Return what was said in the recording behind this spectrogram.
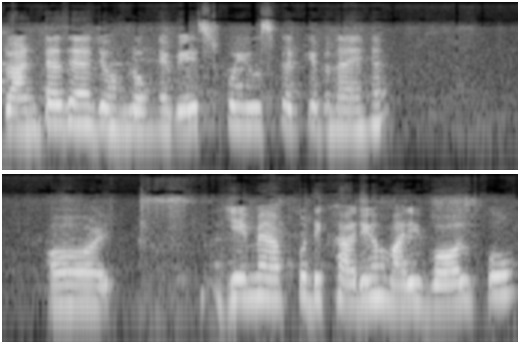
प्लांटर्स हैं जो हम लोग ने वेस्ट को यूज़ करके बनाए हैं। और ये मैं आपको दिखा रही हूँ हमारी वॉल को।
